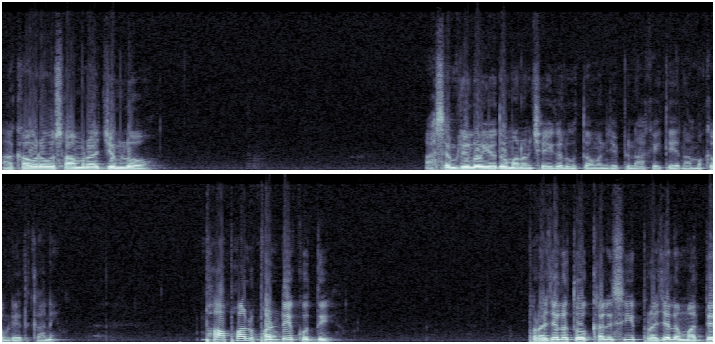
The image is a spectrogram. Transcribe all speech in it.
ఆ కౌరవ సామ్రాజ్యంలో అసెంబ్లీలో ఏదో మనం చేయగలుగుతామని చెప్పి నాకైతే నమ్మకం లేదు కానీ పాపాలు పండే కొద్దీ ప్రజలతో కలిసి ప్రజల మధ్య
